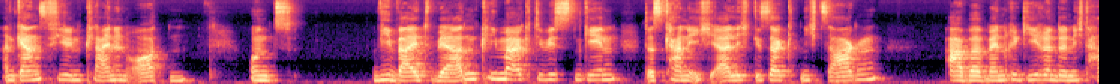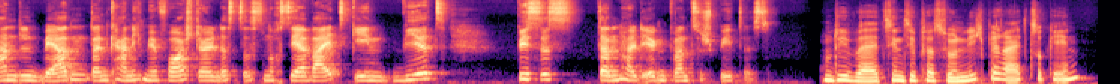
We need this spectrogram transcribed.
an ganz vielen kleinen Orten. Und wie weit werden Klimaaktivisten gehen, das kann ich ehrlich gesagt nicht sagen. Aber wenn Regierende nicht handeln werden, dann kann ich mir vorstellen, dass das noch sehr weit gehen wird, bis es dann halt irgendwann zu spät ist. Und wie weit sind Sie persönlich bereit zu gehen?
